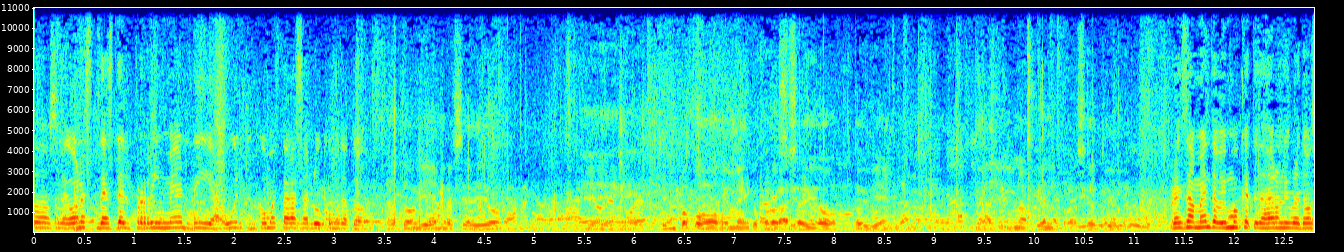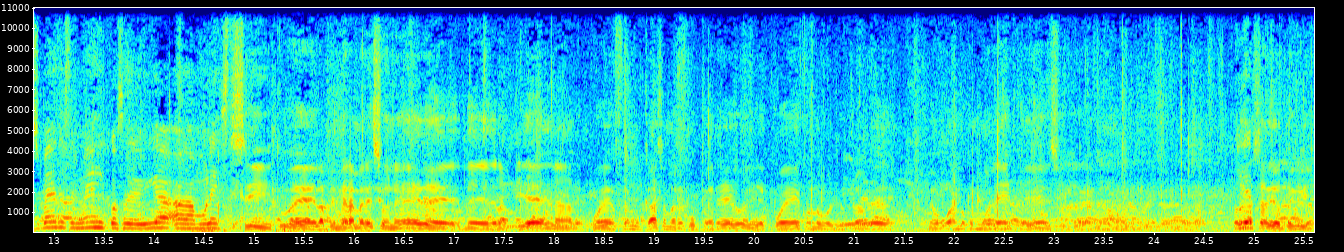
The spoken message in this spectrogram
de los Leones desde el primer día. Wilkin, ¿cómo está la salud? ¿Cómo está todo? Está todo bien, gracias a Dios. Eh, estuve un poco en México, pero gracias a Dios estoy bien. Ya me, me, una pierna, pero gracias a Dios estoy bien. Precisamente vimos que te dejaron libre dos veces en México, se debía a la molestia. Sí, tuve, la primera me lesioné de, de, de la pierna, después fui a mi casa, me recuperé y después cuando volví otra vez me jugando con molestia y eso. Y, gracias a Dios estoy bien.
